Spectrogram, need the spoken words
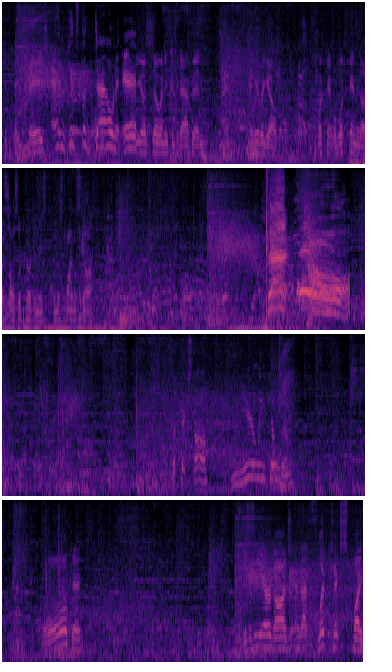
Cage Cage and gets the down air. So anything could happen. And here we go. What can what can uh, Salsa cook in these in this final stock? That! Nearly kills him. Okay. This is the air dodge and that flip kick spike.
